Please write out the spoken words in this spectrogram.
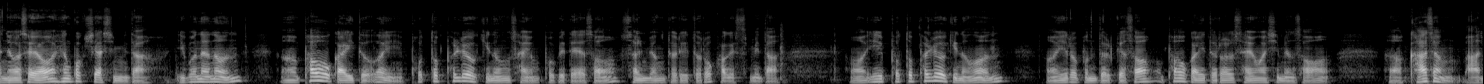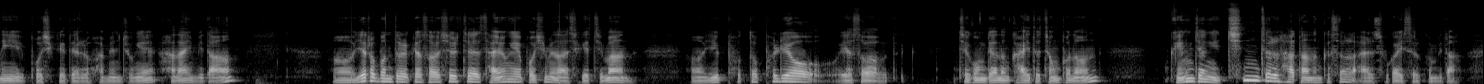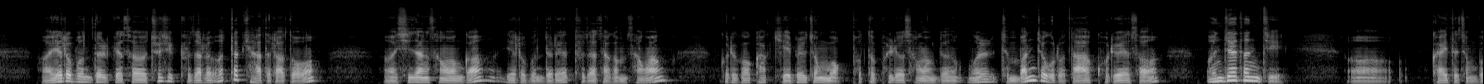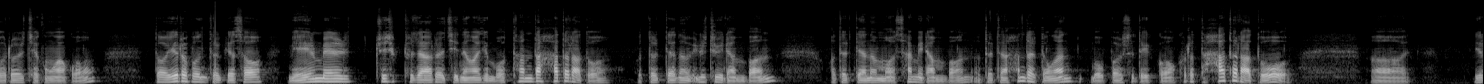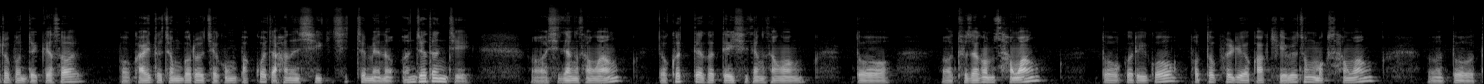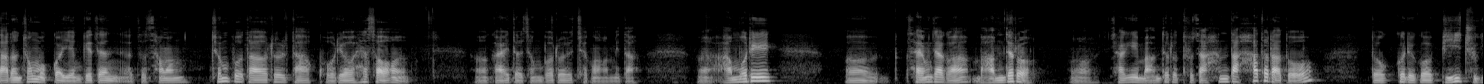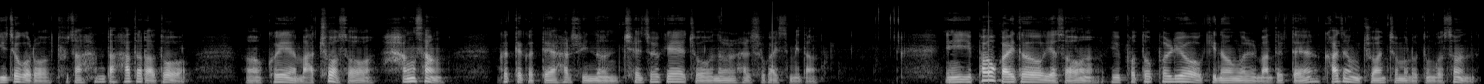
안녕하세요. 행복씨앗입니다. 이번에는 어, 파워 가이드의 포트폴리오 기능 사용법에 대해서 설명드리도록 하겠습니다. 어, 이 포트폴리오 기능은 어, 여러분들께서 파워 가이드를 사용하시면서 어, 가장 많이 보시게 될 화면 중에 하나입니다. 어, 여러분들께서 실제 사용해 보시면 아시겠지만 어, 이 포트폴리오에서 제공되는 가이드 정보는 굉장히 친절하다는 것을 알 수가 있을 겁니다. 어, 여러분들께서 주식 투자를 어떻게 하더라도 어, 시장 상황과 여러분들의 투자 자금 상황 그리고 각 개별 종목 포트폴리오 상황 등을 전반적으로 다 고려해서 언제든지 어, 가이드 정보를 제공하고 또 여러분들께서 매일매일 주식 투자를 진행하지 못한다 하더라도 어떨 때는 일주일에 한 번, 어떨 때는 뭐 3일에 한 번, 어떨 때는 한 달 동안 못 볼 수도 있고 그렇다 하더라도 어, 여러분들께서 뭐 가이드 정보를 제공받고자 하는 시, 시점에는 언제든지 어, 시장 상황, 또 그때 그때의 시장 상황, 또 어, 투자금 상황, 또 그리고 포트폴리오 각 개별 종목 상황, 어, 또 다른 종목과 연계된 어떤 상황 전부 다를 다 고려해서 어, 가이드 정보를 제공합니다. 어, 아무리 어, 사용자가 마음대로 어, 자기 마음대로 투자한다 하더라도 또 그리고 비주기적으로 투자한다 하더라도 어, 그에 맞추어서 항상 그때그때 할 수 있는 최적의 조언을 할 수가 있습니다. 이, 이 파워 가이드에서 이 포트폴리오 기능을 만들 때 가장 주안점으로 둔 것은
